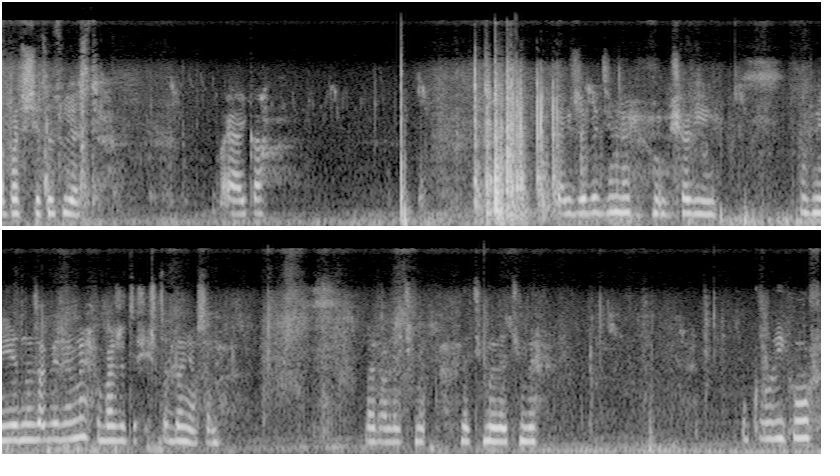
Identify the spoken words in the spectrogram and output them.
A patrzcie, co tu jest. Dwa jajka. Także będziemy musieli później jedno zabierzemy, chyba że coś jeszcze doniosą. Dobra, lecimy, lecimy, lecimy królików.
